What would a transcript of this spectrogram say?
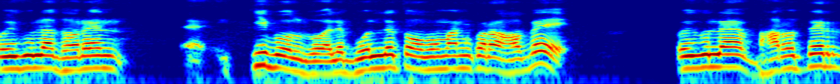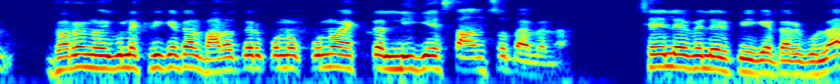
ওইগুলা ধরেন কি বলব? বললে তো অপমান করা হবে। ওইগুলা ভারতের, ধরেন ওইগুলা ক্রিকেটার ভারতের কোনো কোনো একটা লিগে চান্সও পাবে না। সেই লেভেলের ক্রিকেটারগুলা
